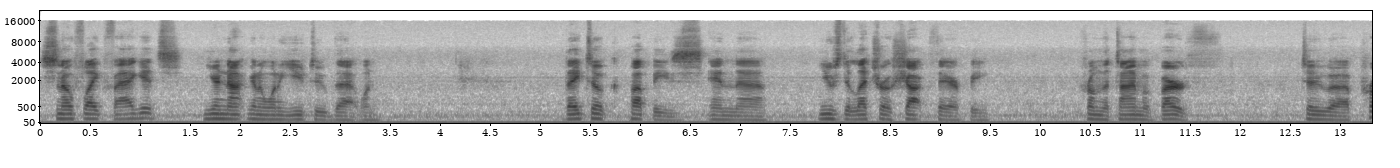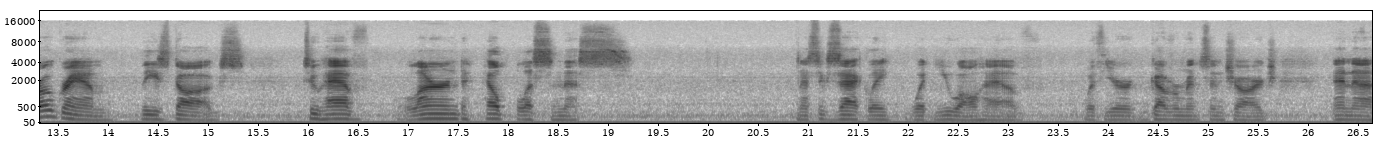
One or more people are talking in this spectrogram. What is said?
snowflake faggots, you're not going to want to YouTube that one. They took puppies and uh, used electroshock therapy from the time of birth to uh, program these dogs to have learned helplessness. That's exactly what you all have with your governments in charge. And uh,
